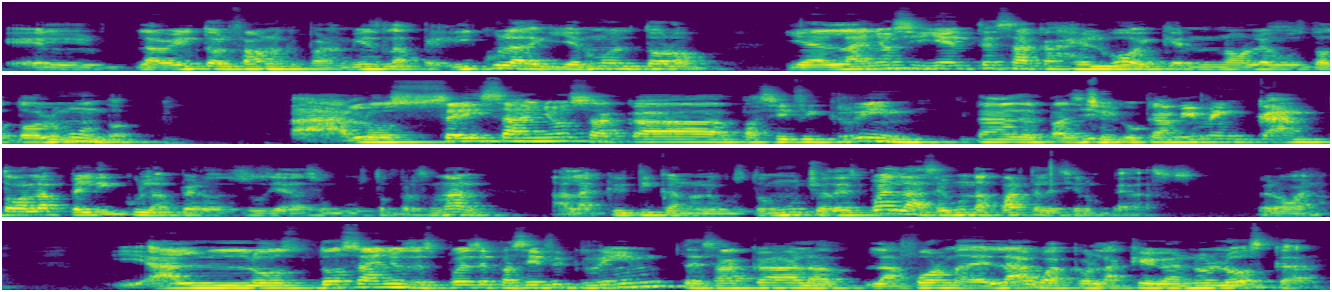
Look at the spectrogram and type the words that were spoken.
El laberinto del fauno, que para mí es la película de Guillermo del Toro, y al año siguiente saca Hellboy, que no le gustó a todo el mundo. A los seis años saca Pacific Rim, Titanes del Pacífico, que a mí me encantó la película, pero eso ya es un gusto personal. A la crítica no le gustó mucho. Después la segunda parte le hicieron pedazos. Pero bueno. Y a los dos años después de Pacific Rim, te saca la, la, forma del agua con la que ganó el Oscar.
